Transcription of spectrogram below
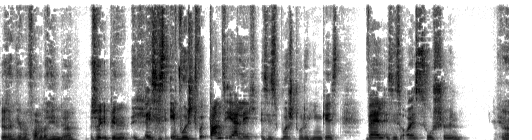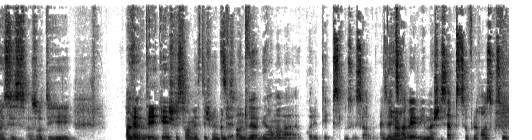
Ja, dann gehen wir, fahren wir da hin, ja. Also ich bin, ich, Es ist eh wurscht, ganz ehrlich, es ist wurscht, wo du hingehst, weil es ist alles so schön. ja, es ist, also die, Aber ja, wir- die ägäische Sonne ist die schönste und, Sonne. und wir, wir haben aber gute Tipps, muss ich sagen. Also jetzt Ja. habe ich immer schon selbst so viel rausgesucht.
